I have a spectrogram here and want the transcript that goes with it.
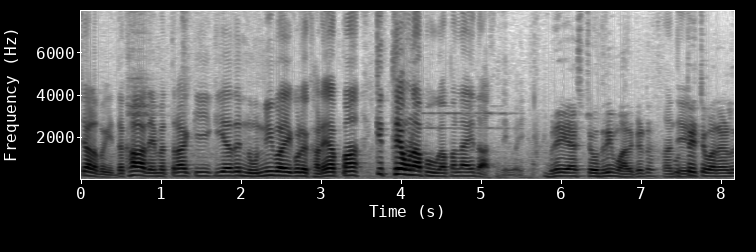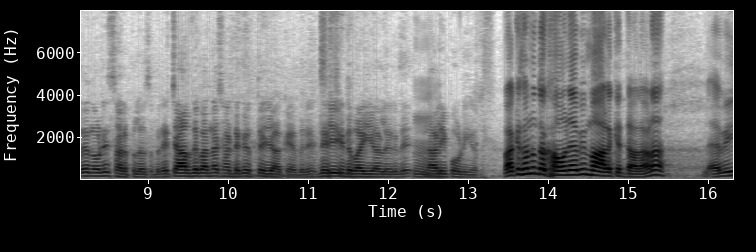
ਚੱਲ ਬਈ ਦਿਖਾ ਦੇ ਮਿੱਤਰਾ ਕੀ ਕੀ ਆ ਤੇ ਨੂਨੀ ਬਾਈ ਕੋਲੇ ਖੜੇ ਆਪਾਂ। ਕਿੱਥੇ ਆਉਣਾ ਪਊਗਾ? ਪਹਿਲਾਂ ਇਹ ਦੱਸ ਦੇ ਬਾਈ। ਵੀਰੇ ਐਸ ਚੌਧਰੀ ਮਾਰਕੀਟ ਉੱਤੇ ਚਵਾਰੇ ਵਾਲੇ ਦੇ ਨੋਨੀ ਸਰਪਲਸ ਵੀਰੇ। ਚਾਰ ਦੁਕਾਨਾਂ ਛੱਡ ਕੇ ਉੱਤੇ ਜਾ ਕੇ ਆ ਵੀਰੇ ਦੇਸੀ ਦਵਾਈ ਵਾਲੇ ਦੇ ਨਾਲ ਹੀ ਪੌੜੀਆਂ ਨੇ ਬਾਕੀ ਤੁਹਾਨੂੰ ਦਿਖਾਉਣੇ ਆ ਵੀ ਮਾਲ ਕਿੱਦਾਂ ਦਾ ਹਨਾ? ਲੈ ਵੀ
